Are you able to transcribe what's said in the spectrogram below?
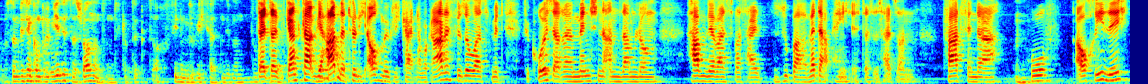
aber so ein bisschen komprimiert ist das schon und, und ich glaube, da gibt es auch viele Möglichkeiten, die man Da, da, ganz klar, wir haben natürlich auch Möglichkeiten, aber gerade für sowas mit, für größere Menschenansammlungen haben wir was, was halt super wetterabhängig ist. Das ist halt so ein Pfadfinderhof, auch riesig,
